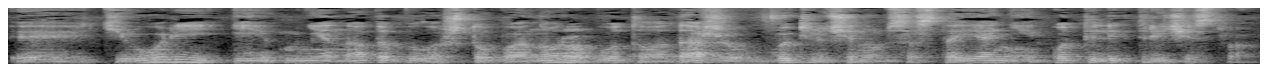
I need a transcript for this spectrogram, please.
э, теории, и мне надо было, чтобы оно работало даже в выключенном состоянии от электричества.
